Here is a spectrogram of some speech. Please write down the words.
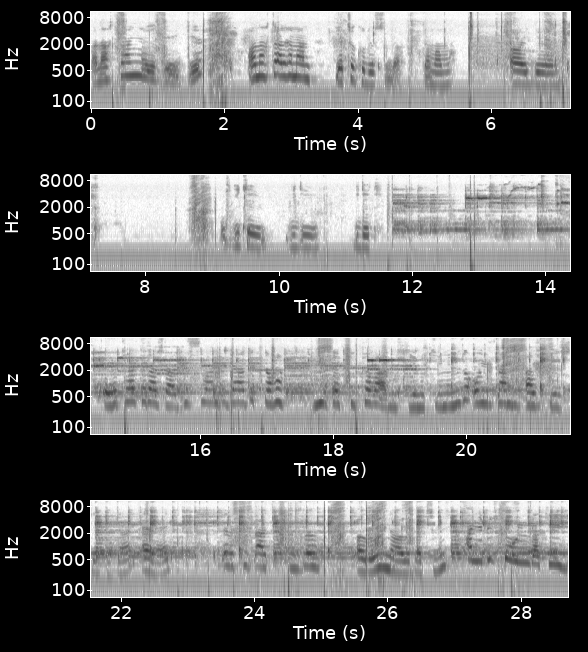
Anahtar neredeydi? Anahtar hemen yatak odasında. Tamam. Aldım. Gideyim. Gideyim. Gidek. Evet arkadaşlar biz şu anda geldik daha bir dakika varmış yemek yememize o yüzden biz alışveriş yapacağız. Evet. Evet siz artık bizden alın ne alacaksınız? Anne biz de oyuncak değil.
